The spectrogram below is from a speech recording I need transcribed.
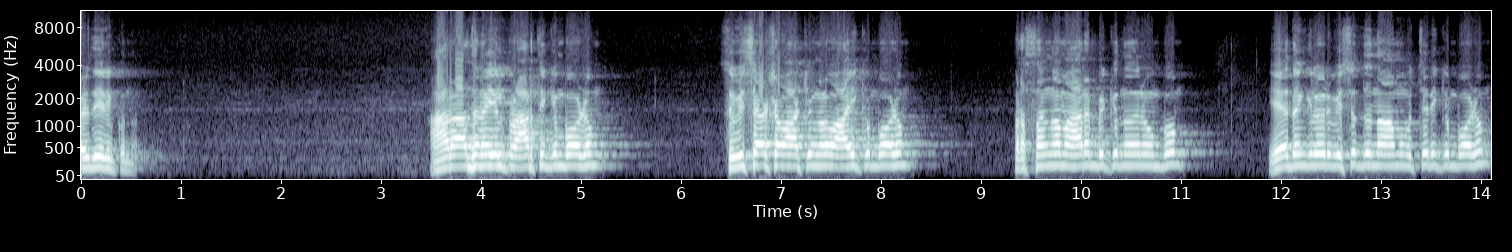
എഴുതിയിരിക്കുന്നത്. ആരാധനയിൽ പ്രാർത്ഥിക്കുമ്പോഴും സുവിശേഷവാക്യങ്ങൾ വായിക്കുമ്പോഴും പ്രസംഗം ആരംഭിക്കുന്നതിന് മുമ്പും ഏതെങ്കിലും ഒരു വിശുദ്ധ നാമം ഉച്ചരിക്കുമ്പോഴും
